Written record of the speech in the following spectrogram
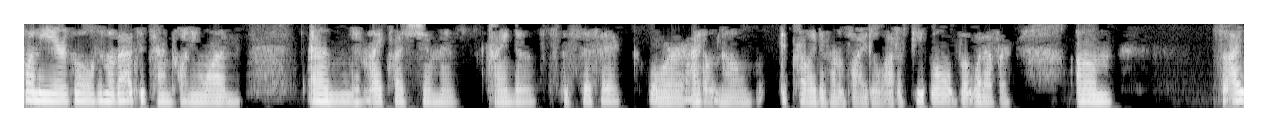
20 years old. I'm about to turn 21. And my question is kind of specific, or I don't know. It probably doesn't apply to a lot of people, but whatever. Um, so I,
